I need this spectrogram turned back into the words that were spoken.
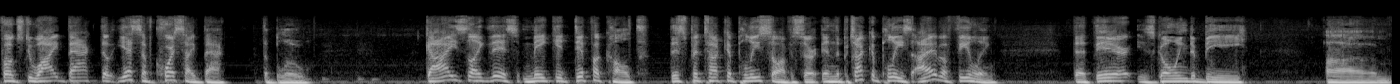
folks, do I back the? Yes, of course I back the blue. Guys like this make it difficult. This Pawtucket police officer and the Pawtucket police, I have a feeling that there is going to be um,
